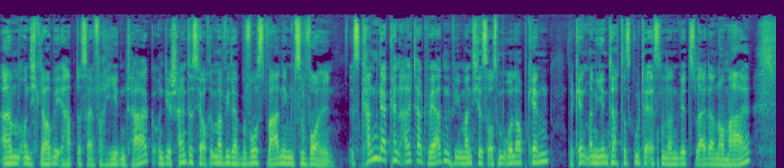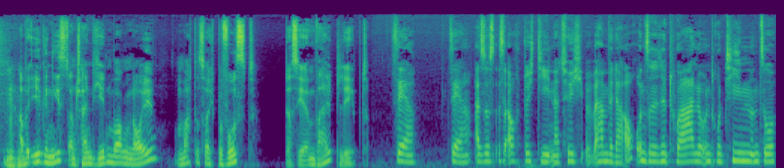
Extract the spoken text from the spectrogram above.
Ähm, und ich glaube, ihr habt das einfach jeden Tag und ihr scheint es ja auch immer wieder bewusst wahrnehmen zu wollen. Es kann gar kein Alltag werden, wie manches aus dem Urlaub kennen. Da kennt man jeden Tag das gute Essen und dann wird's leider normal. Mhm. Aber ihr genießt anscheinend jeden Morgen neu und macht es euch bewusst, dass ihr im Wald lebt. Sehr. Sehr. Also es ist auch durch die, natürlich haben wir da auch unsere Rituale und Routinen und so.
